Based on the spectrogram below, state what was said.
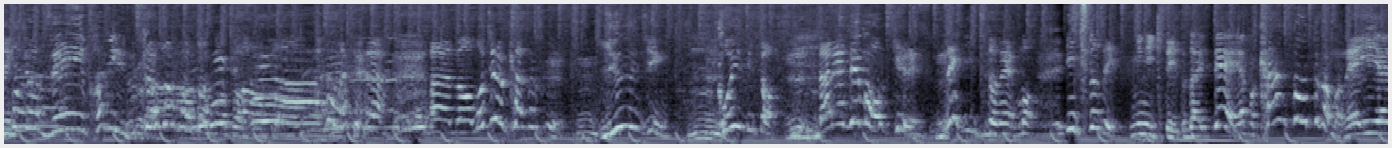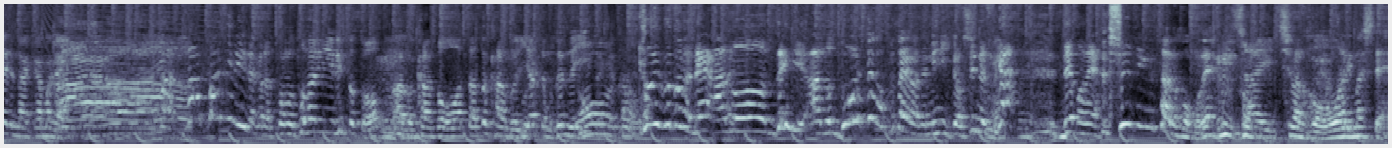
劇場全員ファミリー。そうそうそうそう。そうそうだからあのもちろん家族、友人、恋人、誰でも OK です、ぜひ一度ねもう一度で見に来ていただいてやっぱ感想とかもね言い合える仲間がいる。まあまあファミリーだからその隣にいる人と、あの感想終わった後感想言い合っても全然いいんだけど。そういうことでねあのぜひあのどうしても舞台はね見に来てほしいんですが、でもねシューティングスターの方もね、第1話の方終わりまして、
